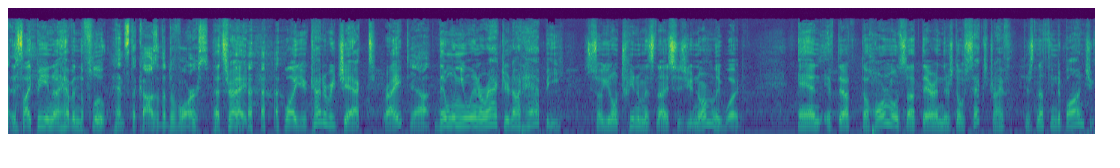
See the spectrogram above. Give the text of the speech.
It's like being uh, having the flu. Hence the cause of the divorce. That's right. well, you kind of reject, right? Yeah. Then when you interact, you're not happy, so you don't treat them as nice as you normally would. And if the, the hormone's not there and there's no sex drive, there's nothing to bond you.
